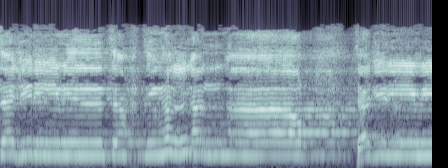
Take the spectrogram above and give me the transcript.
تجري من تحتها الأنهار تجري من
